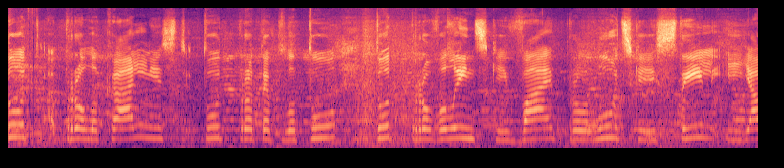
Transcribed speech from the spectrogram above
Тут про локальність, тут про теплоту, тут про волинський вайб, про луцький стиль. І я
